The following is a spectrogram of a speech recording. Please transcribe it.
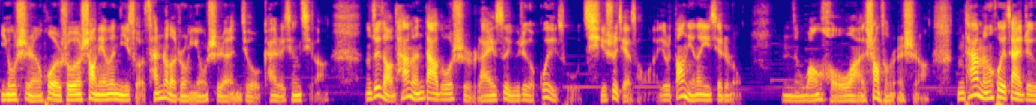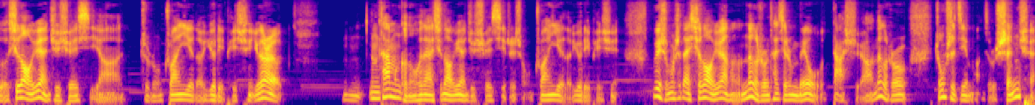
吟游诗人，或者说少年温迪所参照的这种吟游诗人就开始兴起了。那最早他们大多是来自于这个贵族骑士阶层啊，也就是当年的一些这种嗯王侯啊上层人士啊。那么他们会在这个修道院去学习啊。这种专业的乐理培训有点，嗯，那么他们可能会在修道院去学习这种专业的乐理培训。为什么是在修道院呢？那个时候他其实没有大学啊，那个时候中世纪嘛，就是神权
